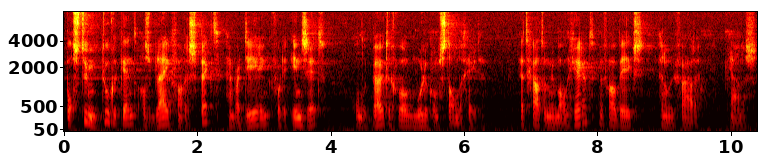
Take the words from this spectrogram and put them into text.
postuum toegekend als blijk van respect en waardering voor de inzet onder buitengewoon moeilijke omstandigheden. Het gaat om uw man Gerrit, mevrouw Beeks, en om uw vader Janus.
